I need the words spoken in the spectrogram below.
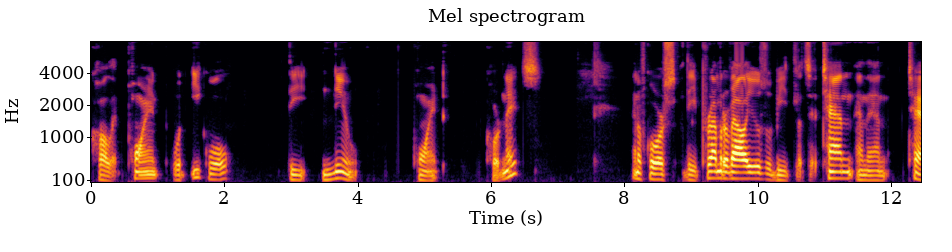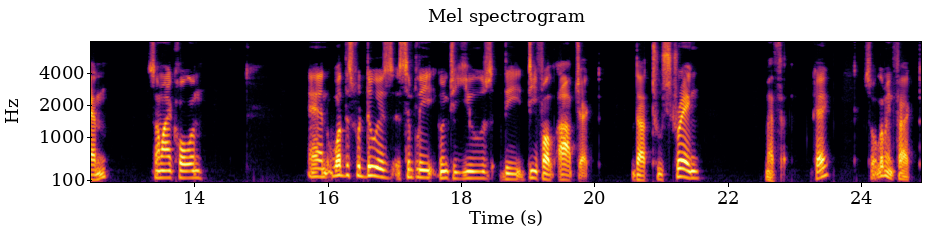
call it point would equal the new point coordinates and of course, the parameter values would be, let's say 10 and then 10 semicolon. And what this would do is simply going to use the default object s.toString method. Okay, so let me in fact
